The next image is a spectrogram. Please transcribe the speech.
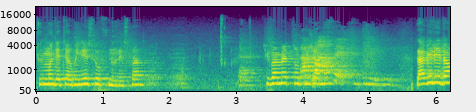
Tout le monde est terminé sauf nous, n'est-ce pas? Tu vas mettre ton pyjama? Laver les dents?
